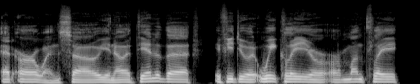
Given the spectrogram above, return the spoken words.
at Irwin? So, you know, at the end of the if you do it weekly or, or monthly,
